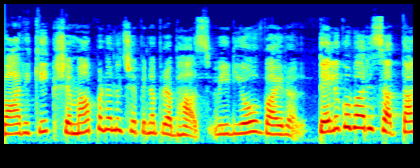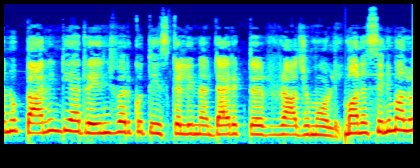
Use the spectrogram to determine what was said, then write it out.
వారికి క్షమాపణలు చెప్పిన ప్రభాస్ వీడియో వైరల్. తెలుగు వారి సత్తాను పాన్ ఇండియా రేంజ్ వరకు తీసుకెళ్ళిన డైరెక్టర్ రాజమౌళి. మన సినిమాలు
